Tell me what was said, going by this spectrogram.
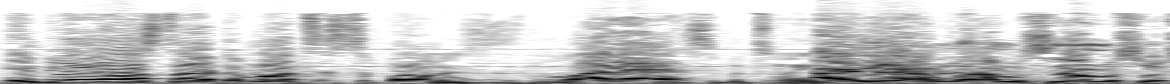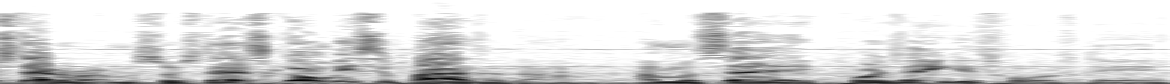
NBA All Star Domantas Sabonis is last between. Right, yeah, I'm, I'm, gonna, I'm gonna switch that around. I'm gonna switch that. It's gonna be surprising though. I'm gonna say Porzingis fourth, then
